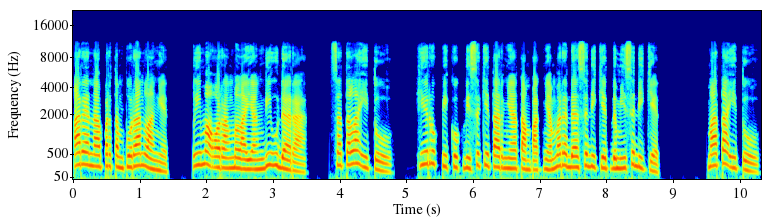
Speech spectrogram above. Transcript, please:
Arena Pertempuran Langit. Lima orang melayang di udara. Setelah itu, hiruk-pikuk di sekitarnya tampaknya mereda sedikit demi sedikit. Mata itu,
